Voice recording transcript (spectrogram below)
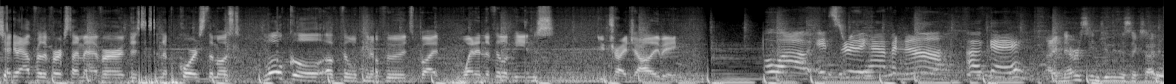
check it out for the first time ever. This is, of course, the most local of Filipino foods, but when in the Philippines, you try Jollibee. Oh wow, it's really happening, huh? Okay. I've never seen Jumi this excited.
